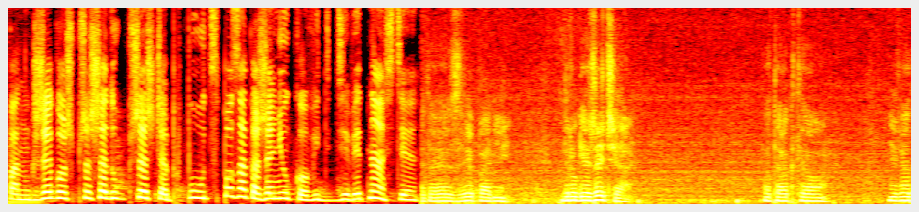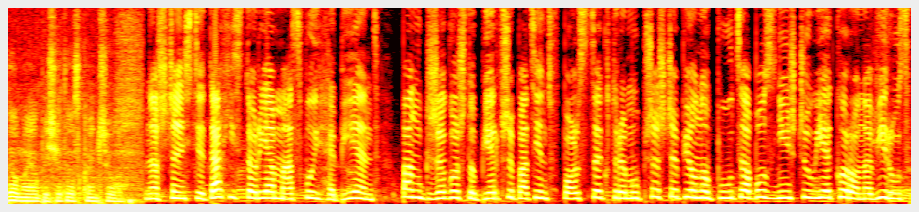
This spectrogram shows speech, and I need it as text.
Pan Grzegorz przeszedł przeszczep płuc po zakażeniu COVID-19. To jest, wie pani, drugie życie. Bo tak to nie wiadomo, jakby się to skończyło. Na szczęście ta historia ma swój happy end. Pan Grzegorz to pierwszy pacjent w Polsce, któremu przeszczepiono płuca, bo zniszczył je koronawirus.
